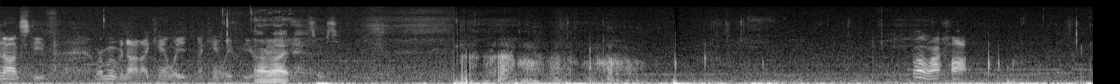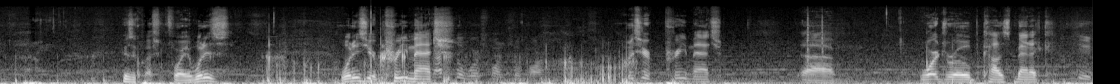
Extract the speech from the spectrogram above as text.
Moving on, Steve. We're moving on. I can't wait. I can't wait for you. All right. Answers. Oh, that's hot. Here's a question for you. What is, what is your pre-match? That's the worst one so far. What is your pre-match um, wardrobe cosmetic Dude,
